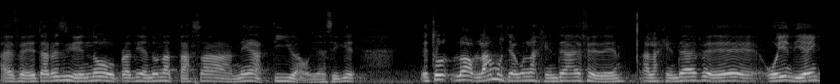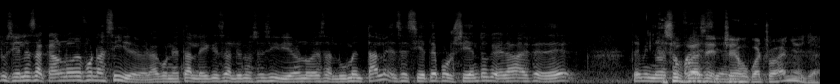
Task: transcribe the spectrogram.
AFD está recibiendo prácticamente una tasa negativa hoy, así que esto lo hablamos ya con la gente de AFD. A la gente de AFD, hoy en día inclusive le sacaron lo de Fonacide, ¿verdad? Con esta ley que salió, no sé si vieron lo de salud mental, ese 7% que era AFD terminó Eso fue hace tres o cuatro años ya.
